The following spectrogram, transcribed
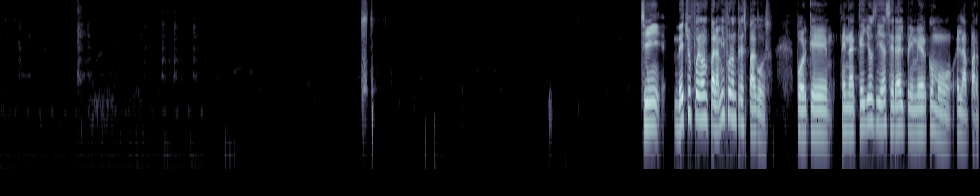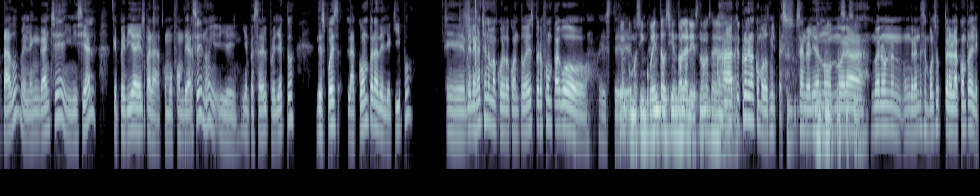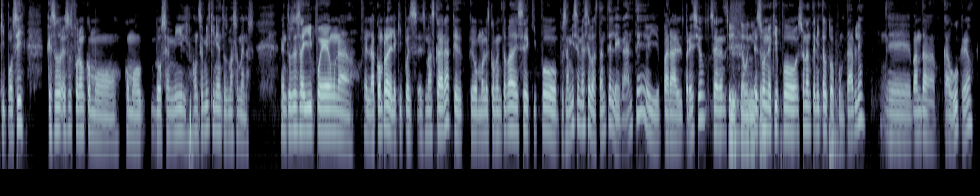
Sí, de hecho fueron, para mí fueron tres pagos, porque en aquellos días era el primer como el apartado, el enganche inicial que pedía él para como fondearse, ¿no? Y, y- y empezar el proyecto. Después la compra del equipo. Eh, del enganche no me acuerdo cuánto es, pero fue un pago, Eran este, como 50 o 100 dólares, ¿no? O sea, Ajá, creo que eran como dos mil pesos. O sea, en realidad no, no sí. era, no era un, un gran desembolso, pero la compra del equipo sí, que eso, esos fueron como, como 12 mil, 11 mil 500 más o menos. Entonces ahí fue una, la compra del equipo es, es más cara, que, que como les comentaba, ese equipo, pues a mí se me hace bastante elegante y para el precio. O sea, Sí, está bonito. es un equipo, es una antenita autoapuntable, eh, banda KU creo.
